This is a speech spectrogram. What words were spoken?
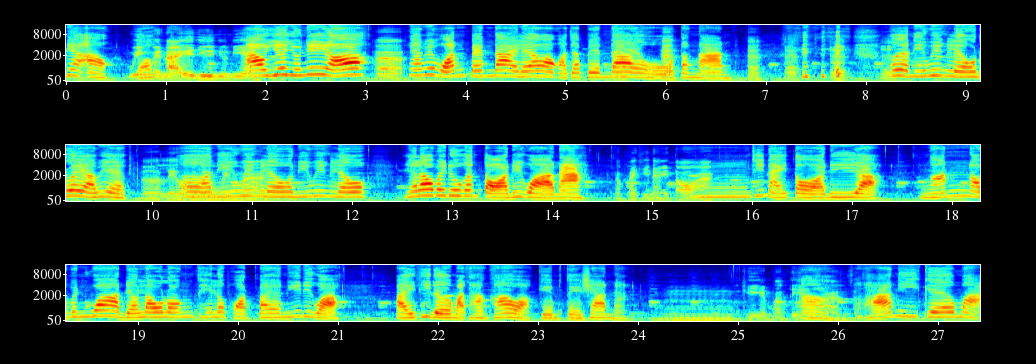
เนี่ยอ้าววิ่งไปไหนยืนอยู่เนี่ยเอายืนอยู่นี่เหรออ่าเนี่ยพี่ฝนเป็นได้แล้วอะกว่าจะเป็นได้โอ้โหตั้งนานเออเออเออเฮ้ยอันนี้วิ่งเร็วด้วยอะพี่เอกเออเร็วเอแต่อเร็อัวนไม่นี้มาวิ่งกเร็วอันนี้วิ่งเร็ว เดี๋ยวเราไปดูกันต่อดีกว่านะเราไปที่ไหนต่ออะอืมที่ไหนต่อดีอะงั้นเอาเป็นว่าเดี๋ยวเราลองเทเลพอร์ตไปอันนี้ดีกว่า ไปที่เดิมอะทางเข้าอะเกมสเตชันอะอืมเกมมาเตอ่าชันสถานีเกมอะ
